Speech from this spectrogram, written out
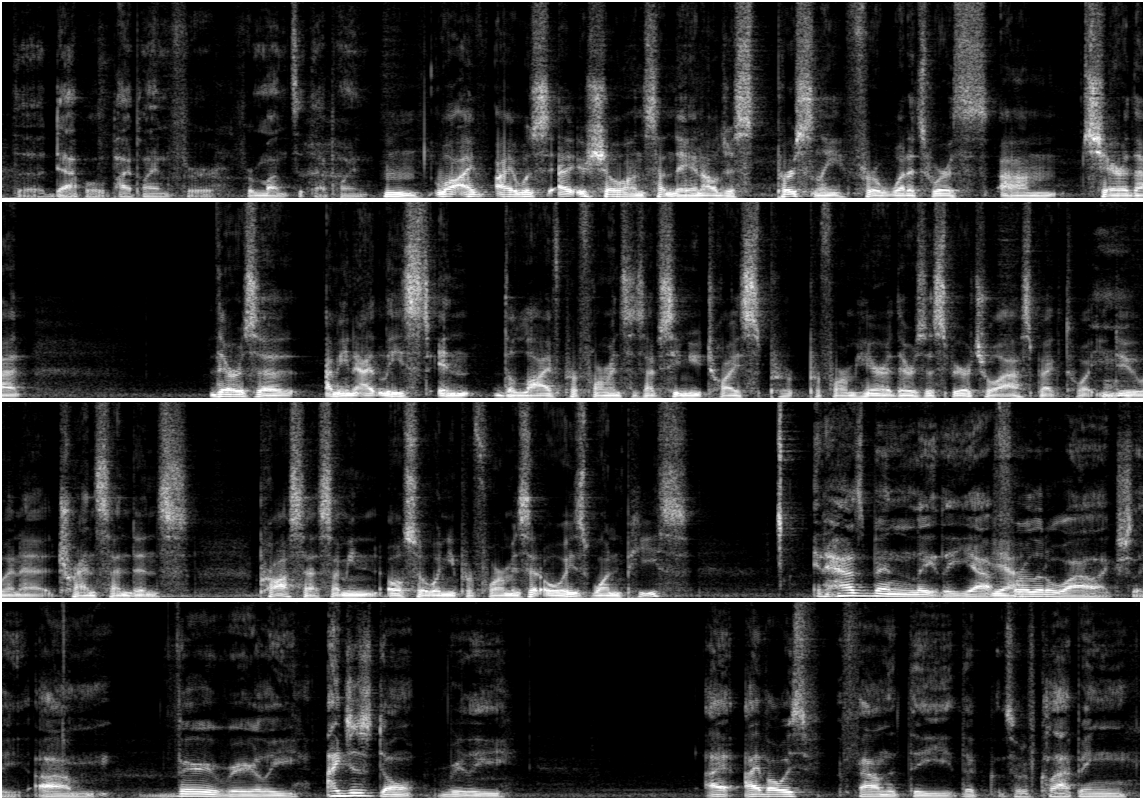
the DAPL pipeline for, for months at that point. Well, I I was at your show on Sunday, and I'll just personally, for what it's worth, um, share that there's a. I mean, at least in the live performances, I've seen you twice per- perform here. There's a spiritual aspect to what you do and a transcendence process. I mean, also when you perform, is it always one piece? It has been lately, yeah, Yeah. for a little while actually. Um, very rarely. I just don't really. I I've always found that the the sort of clapping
